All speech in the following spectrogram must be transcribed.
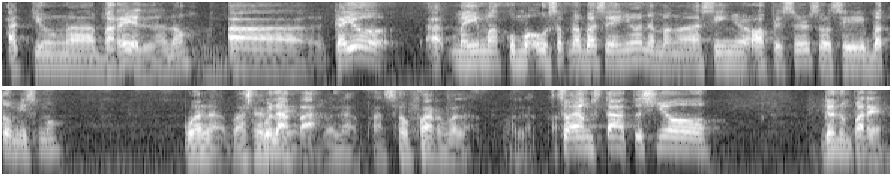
at yung ah, barel, ano? Ah, kayo, ah, may mga kumausap na ba sa inyo ng mga senior officers o si Bato mismo? Wala pa, sir. Wala pa? Wala pa. So far, wala. Wala pa. So ang status nyo, ganun pa rin.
